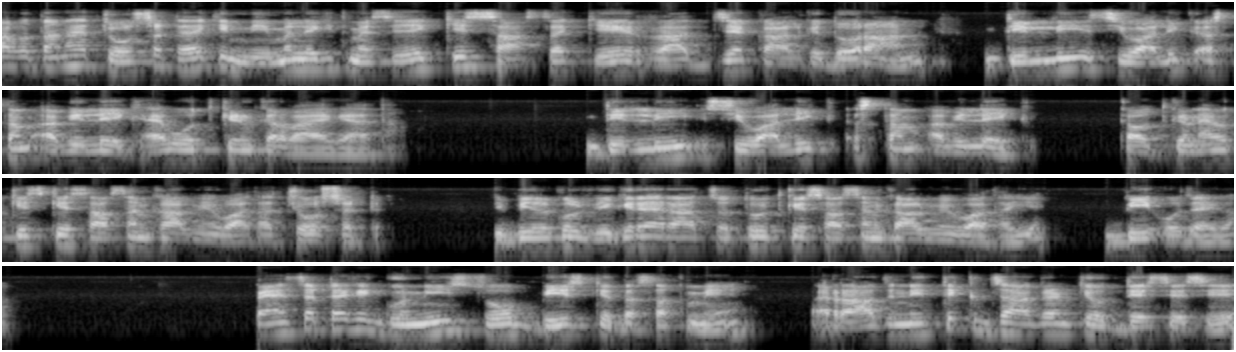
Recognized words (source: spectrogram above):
अब बताना है, चौसठ है कि निम्नलिखित में से किस शासक के राज्य काल के दौरान दिल्ली शिवालिक स्तंभ अभिलेख है वो उत्कीर्ण करवाया गया था? दिल्ली शिवालिक स्तंभ अभिलेख का उत्कीर्ण है वो किसके शासन काल में हुआ था? चौसठ। बिल्कुल विग्रह राज चतुर्थ के शासन काल में हुआ था, ये बी हो जाएगा। पैंसठ है कि उन्नीस के दशक में राजनीतिक जागरण के उद्देश्य से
